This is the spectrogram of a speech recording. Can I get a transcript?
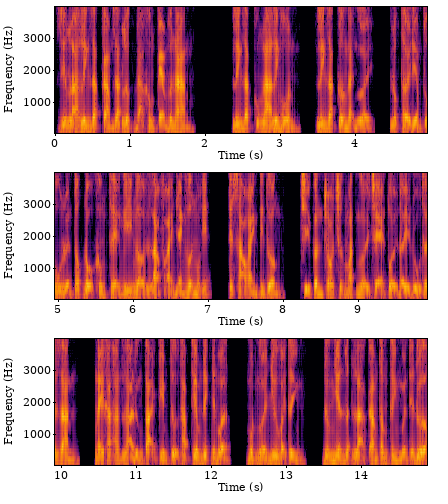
riêng là linh giác cảm giác lực đã không kém hơn nàng. Linh giác cũng là linh hồn, linh giác cường đại người, lúc thời điểm tu luyện tốc độ không thể nghi ngờ là phải nhanh hơn một ít, tiết xảo ảnh tin tưởng, chỉ cần cho trước mặt người trẻ tuổi đầy đủ thời gian, ngày khác hẳn là đứng tại kim tự tháp tiêm đích nhân vật, một người như vậy tình, đương nhiên rất là cam tâm tình nguyện tiến đưa,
